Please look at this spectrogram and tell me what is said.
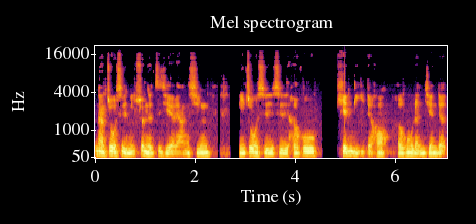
那做事你顺着自己的良心，你做事是合乎天理的，哈，合乎人间的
